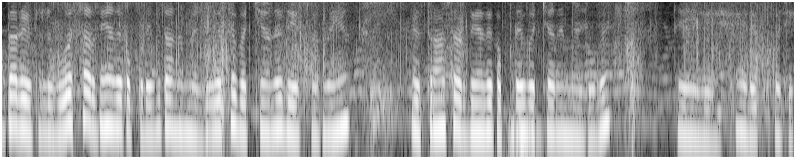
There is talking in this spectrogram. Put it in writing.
ਅੱਧਾ ਰੇਟ ਲੱਗੂਗਾ। ਸਰਦੀਆਂ ਦੇ ਕੱਪੜੇ ਵੀ ਤੁਹਾਨੂੰ ਮਿਲ ਜੂਗੇ, ਇੱਥੇ ਬੱਚਿਆਂ ਦੇ ਦੇਖ ਸਕਦੇ ਆ ਇਸ ਤਰ੍ਹਾਂ ਸਰਦੀਆਂ ਦੇ ਕੱਪੜੇ ਬੱਚਿਆਂ ਦੇ ਮਿਲ ਜੂਗੇ। ਤੇ ਇਹ ਦੇਖੋ ਜੀ।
